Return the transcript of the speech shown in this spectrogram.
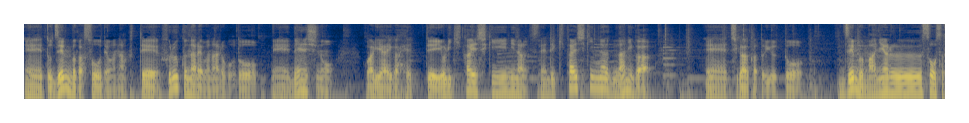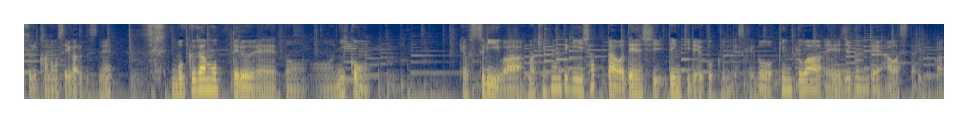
えーと、全部がそうではなくて古くなればなるほど、えー、電子の割合が減ってより機械式になるんですね。で機械式になると何が、えー、違うかというと全部マニュアル操作する可能性があるんですね。僕が持ってる、えーとニコン F3 は、まあ、基本的にシャッターは電子電気で動くんですけどピントは、えー、自分で合わせたりとか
